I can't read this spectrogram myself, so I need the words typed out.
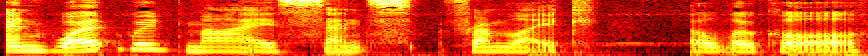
And what would my sense from like a local,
